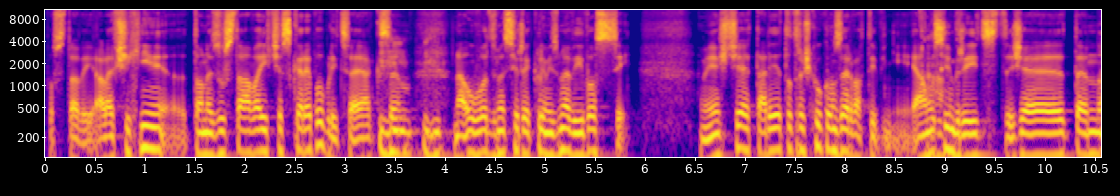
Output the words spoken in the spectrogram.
postaví. Ale všichni to nezůstávají v České republice. Jak mm-hmm. jsem hmm. na úvod jsme si řekli, my jsme vývozci. My ještě tady je to trošku konzervativní. Já Aha. musím říct, že ten,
